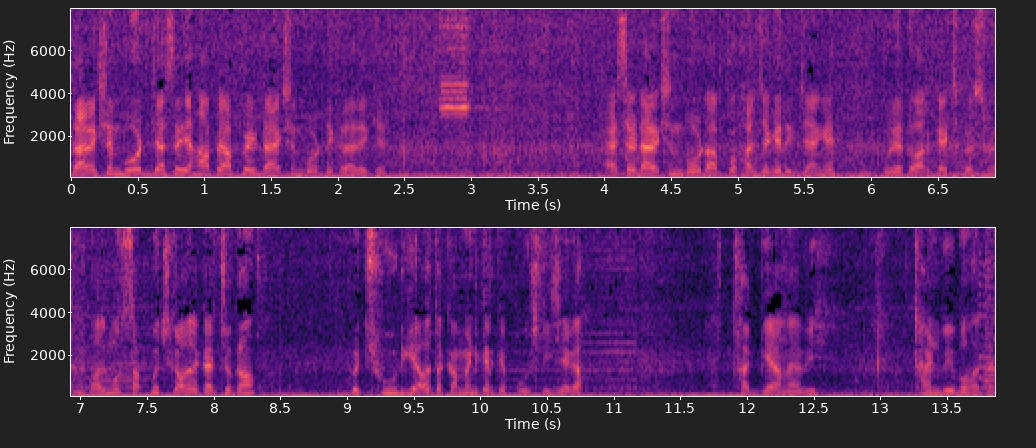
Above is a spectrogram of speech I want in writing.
डायरेक्शन बोर्ड जैसे यहाँ पे आपको एक डायरेक्शन बोर्ड दिख रहा है, देखिए। ऐसे डायरेक्शन बोर्ड आपको हर जगह दिख जाएँगे, पूरे द्वारका एक्सप्रेस वे में। ऑलमोस्ट सब कुछ कवर कर चुका हूँ। कुछ छूट गया हो तो कमेंट करके पूछ लीजिएगा। थक गया मैं अभी। ठंड भी बहुत है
